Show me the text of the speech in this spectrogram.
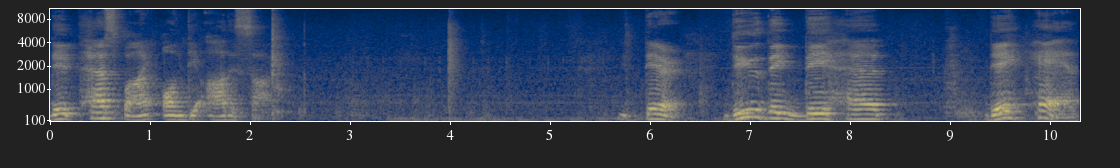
they passed by on the other side. There, do you think they had they had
